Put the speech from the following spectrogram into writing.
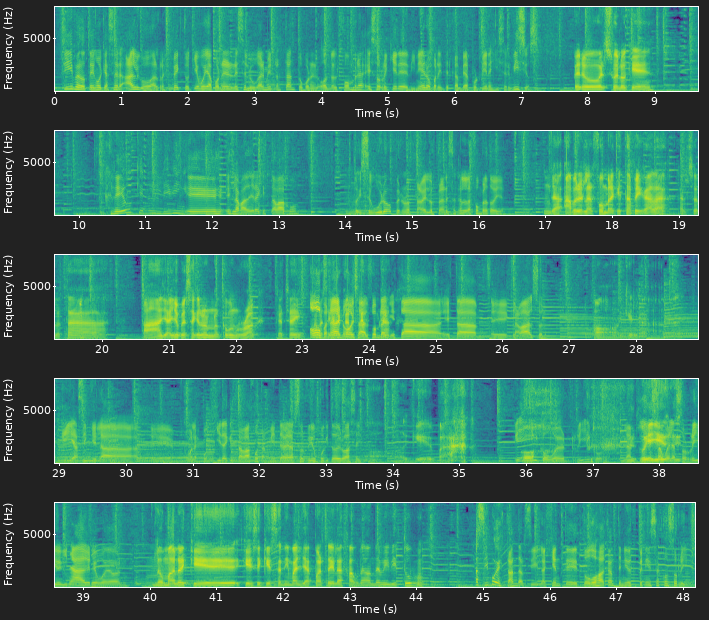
Sí, pero tengo que hacer algo al respecto. ¿Qué voy a poner en ese lugar mientras tanto? ¿Poner otra alfombra? Eso requiere de dinero para intercambiar por bienes y servicios. Pero el suelo qué? Creo que en el living eh, es la madera que está abajo. Estoy Mm, seguro, pero no estaba en los planes sacar la alfombra todavía. Ya. Ah, pero es la alfombra que está pegada al suelo. Está. Ah, ya, yo pensé que era un- como un rock, ¿cachai? No, pensé para nada, no, esa alfombra que está, está eh, clavada al suelo. Ay, qué lata. Y así que la, eh, como la esponjita que está abajo también debe haber absorbido un poquito de los aceites. Ay, qué paja. Rico, weón, rico. La pieza huele a zorrillo y vinagre, weón. Mm. Lo malo es que, que decir que ese animal ya es parte de la fauna donde vivís tú. Así pues estándar, sí. La gente, todos acá han tenido experiencias con zorrillos.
